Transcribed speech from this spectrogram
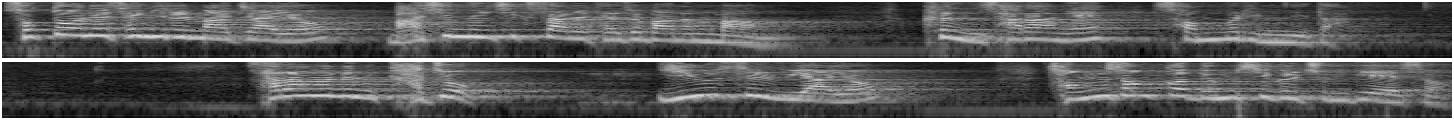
속도원의 생일을 맞이하여 맛있는 식사를 대접하는 마음, 큰 사랑의 선물입니다. 사랑하는 가족, 이웃을 위하여 정성껏 음식을 준비해서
